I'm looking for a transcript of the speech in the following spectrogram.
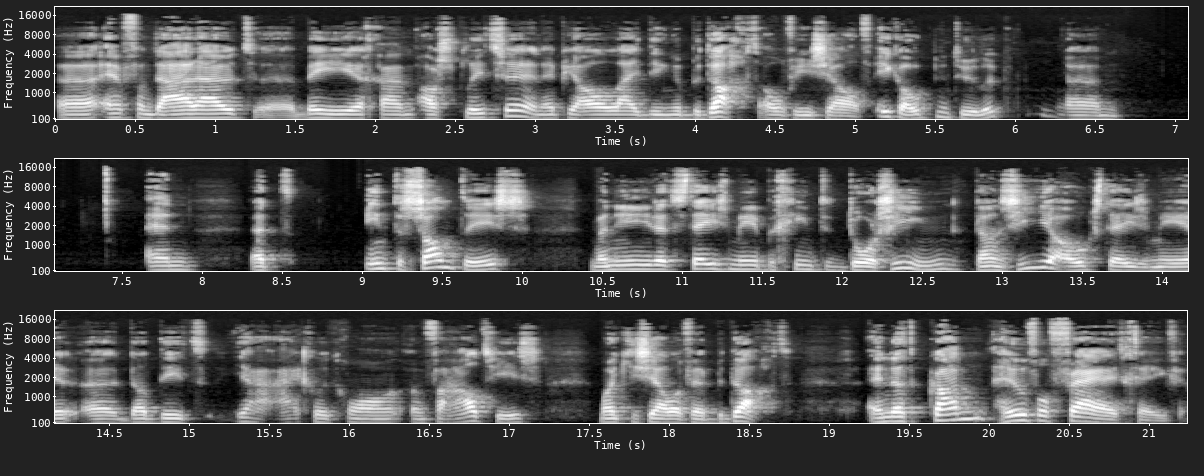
Uh, en van daaruit uh, ben je gaan afsplitsen en heb je allerlei dingen bedacht over jezelf. Ik ook natuurlijk. Um, en het interessante is, wanneer je dat steeds meer begint te doorzien, dan zie je ook steeds meer uh, dat dit ja, eigenlijk gewoon een verhaaltje is wat je zelf hebt bedacht. En dat kan heel veel vrijheid geven.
